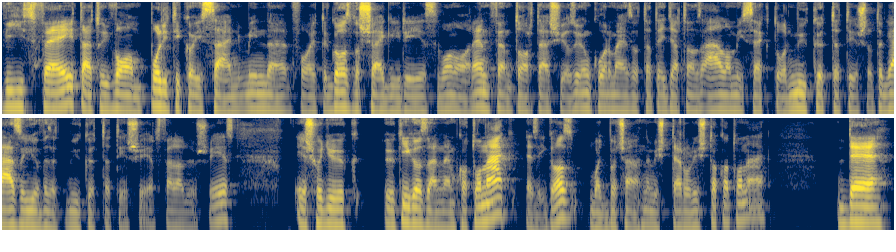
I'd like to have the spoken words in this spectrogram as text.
vízfej, tehát hogy van politikai szárny, mindenfajta gazdasági rész, van a rendfenntartási, az önkormányzat, tehát egyáltalán az állami szektor működtetés, tehát a gázai jövezet működtetéséért felelős rész, és hogy ők, ők igazán nem katonák, ez igaz, vagy bocsánat, nem is terrorista katonák, de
